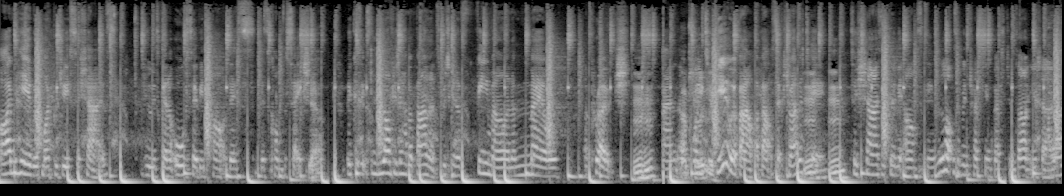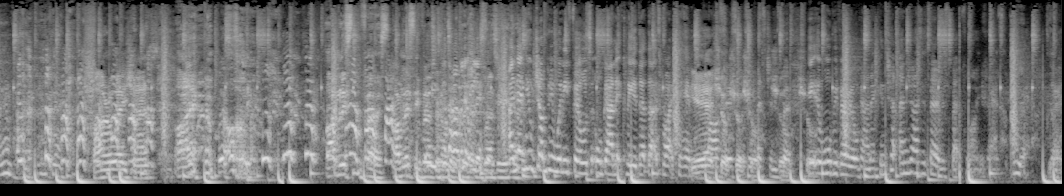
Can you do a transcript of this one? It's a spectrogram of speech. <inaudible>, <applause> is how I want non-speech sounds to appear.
I'm here with my producer Shaz, who is going to also be part of this this conversation because it's lovely to have a balance between a female and a male approach and a point Mm-hmm. Of view about about sexuality. Mm-hmm. So Shaz is going to be asking lots of interesting questions, aren't you, Shaz? I am. Fire away, Shaz. <laughs> I am. <laughs> We're all- I'm listening first. I'm listening first. He's and going to have a little listen listen, as and then he'll jump in when he feels organically that that's right for him. Yeah, sure, sure, sure, questions. sure, sure. It, will be very organic, and, Sh- and Shaz is very respectful, aren't you, Shaz? Yeah.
